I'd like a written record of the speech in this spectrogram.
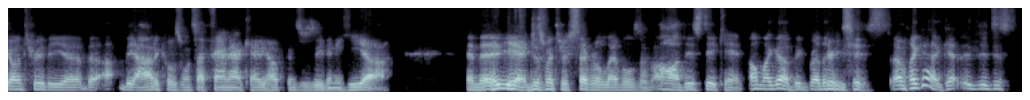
going through the uh, the the articles, once I found out Katie Hopkins was even here, and then yeah, just went through several levels of oh, this dickhead. Oh my god, Big Brother exists. Oh my god, get it just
